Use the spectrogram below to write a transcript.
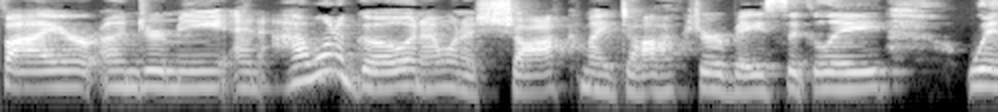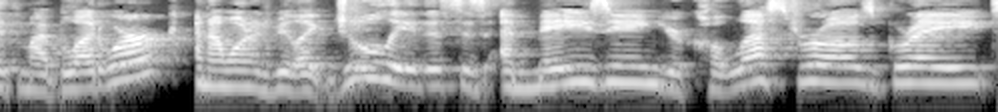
fire under me. And I want to go and I want to shock my doctor basically with my blood work. And I wanted to be like, Julie, this is amazing. Your cholesterol is great.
